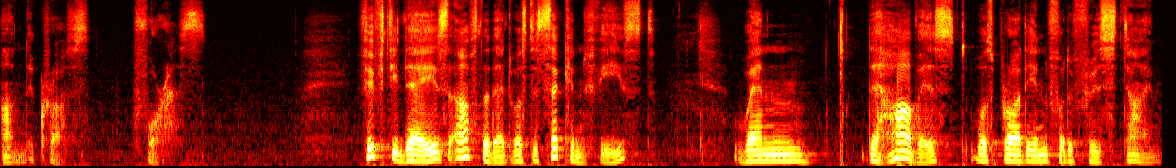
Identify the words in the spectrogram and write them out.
on the cross for us. Fifty days after that was the second feast when the harvest was brought in for the first time.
